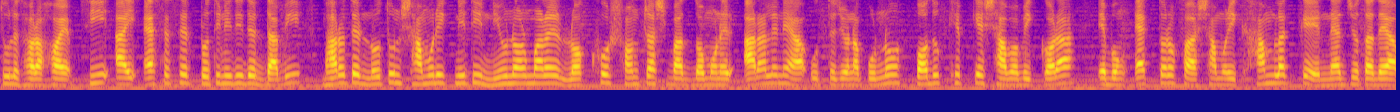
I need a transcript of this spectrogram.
তুলে ধরা হয়। সিআইএসএস এর প্রতিনিধিদের দাবি, ভারতের নতুন সামরিক নীতি নিউ নর্মালের লক্ষ্য সন্ত্রাসবাদ দমনের আড়ালে নেওয়া উত্তেজনাপূর্ণ, পদক্ষেপকে স্বাভাবিক করা এবং একতরফা সামরিক হামলাকে ন্যায্যতা দেয়া।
